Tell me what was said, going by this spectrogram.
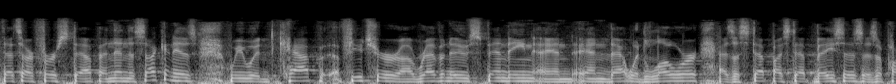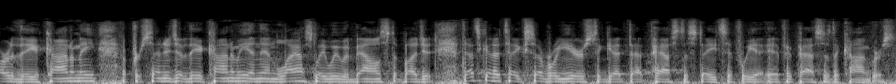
That's our first step, and then the second is we would cap future uh, revenue spending, and and that would lower as a step-by-step basis as a part of the economy, a percentage of the economy, and then lastly we would balance the budget. That's going to take several years to get that passed the states if we if it passes the Congress.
